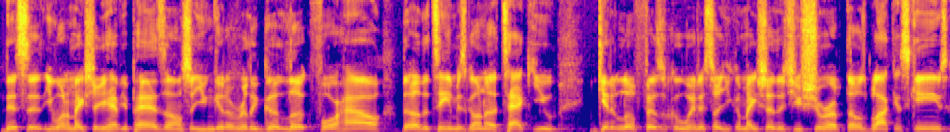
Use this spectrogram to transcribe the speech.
this is you want to make sure you have your pads on so you can get a really good look for how the other team is going to attack you. Get a little physical with it so you can make sure that you shore up those blocking schemes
